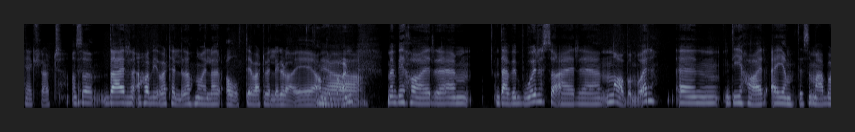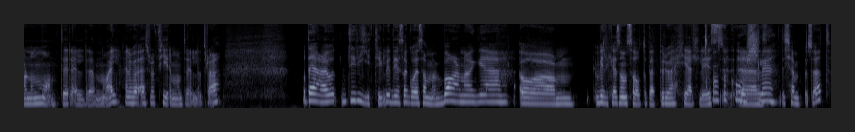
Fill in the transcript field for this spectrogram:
helt klart. Altså, der har vi vært heldige, da. Noel har alltid vært veldig glad i andre Ja. barn. Men vi har eh, Der vi bor, så er eh, naboen vår eh, De har ei jente som er bare noen måneder eldre enn Noel. Eller jeg tror fire måneder eldre, tror jeg. Og det er jo drithyggelig. De skal gå i samme barnehage, og hvilket virker sånn salt og pepper. Hun er helt lys. Å, så koselig. eh, kjempesøt.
